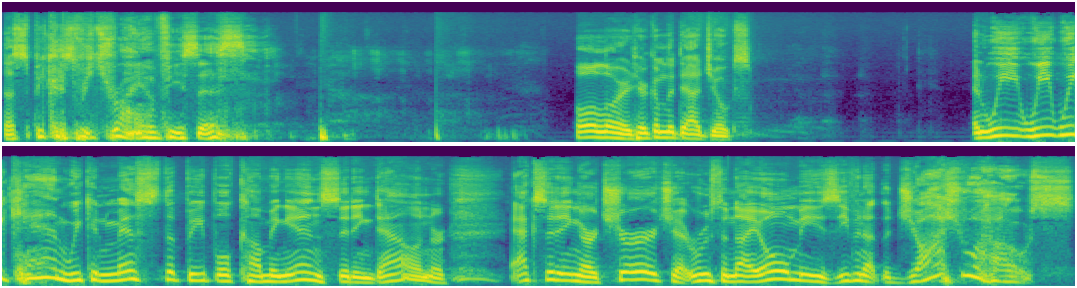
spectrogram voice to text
That's because we triumph, he says. Oh Lord, here come the dad jokes. And we we we can we can miss the people coming in, sitting down, or exiting our church at Ruth and Naomi's, even at the Joshua house.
